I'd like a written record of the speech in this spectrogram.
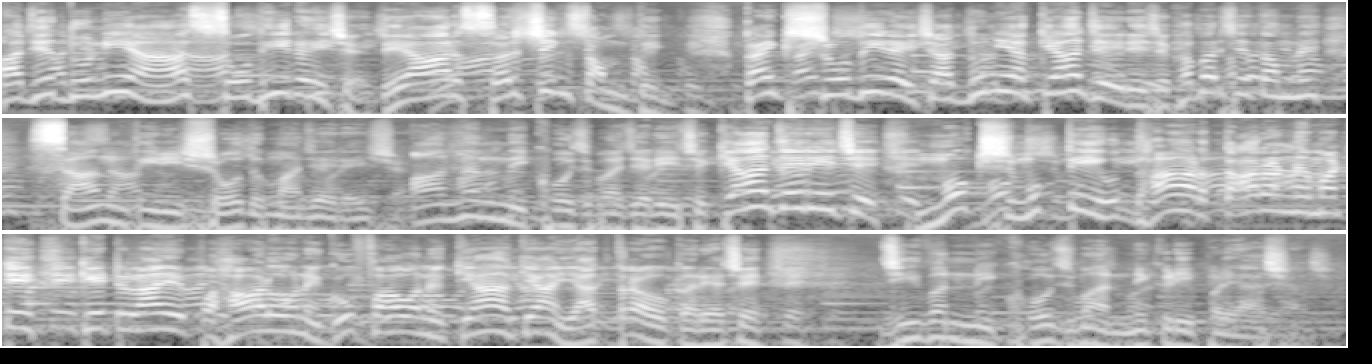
આજે દુનિયા શોધી રહી છે દે આર સર્ચિંગ સમથિંગ કંઈક શોધી રહી છે. આ દુનિયા ક્યાં જઈ રહી છે? ખબર છે તમને શાંતિની શોધમાં જઈ રહી છે. આનંદની ખોજમાં જઈ રહી છે. ક્યાં જઈ રહી છે? મોક્ષ મુક્તિ, ઉદ્ધાર, તારણને માટે કેટલાય પહાડો ને ગુફાઓ ને ક્યાં ક્યાં યાત્રાઓ કરે છે. જીવનની ખોજમાં નીકળી પડ્યા છે.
